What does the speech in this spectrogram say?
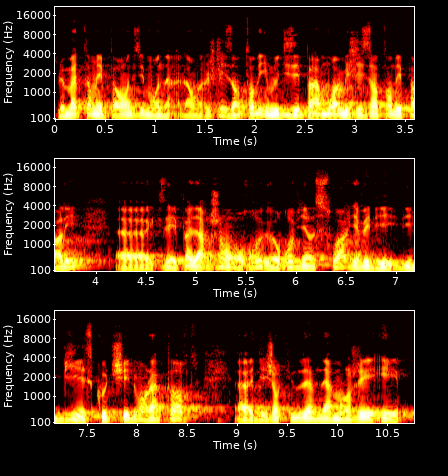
le matin, mes parents disaient, bon, alors je les entendais, ils me le disaient pas à moi, mais je les entendais parler euh, qu'ils n'avaient pas d'argent. On, revient le soir, il y avait des, des billets scotchés devant la porte, euh, des gens qui nous amenaient à manger et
